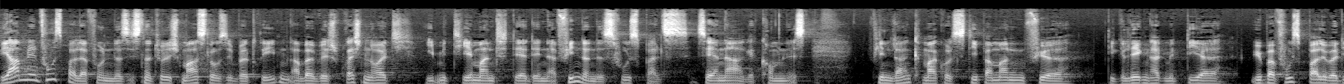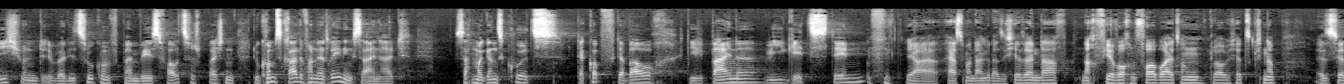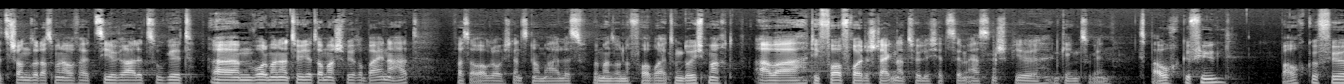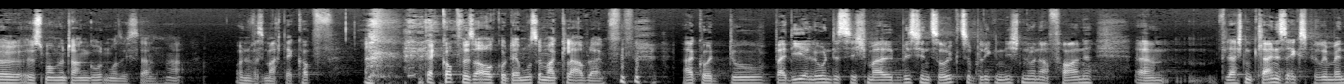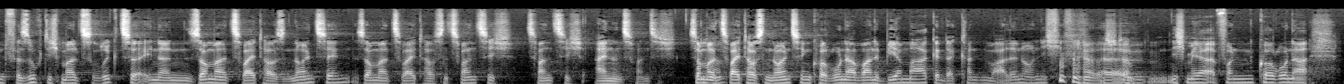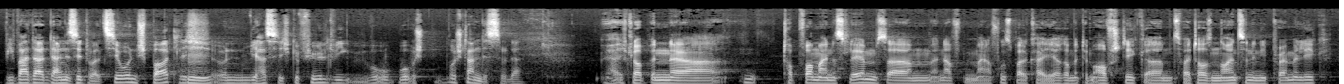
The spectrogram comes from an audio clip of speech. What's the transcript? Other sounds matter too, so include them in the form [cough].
Wir haben den Fußball erfunden, das ist natürlich maßlos übertrieben, aber wir sprechen heute mit jemand, der den Erfindern des Fußballs sehr nahe gekommen ist. Vielen Dank, Markus Diepermann, für die Gelegenheit, mit dir über Fußball, über dich und über die Zukunft beim WSV zu sprechen. Du kommst gerade von der Trainingseinheit. Sag mal ganz kurz, der Kopf, der Bauch, die Beine, wie geht's denen? [laughs] Ja, erstmal danke, dass ich hier sein darf. Nach vier Wochen Vorbereitung, glaube ich, jetzt knapp, ist es jetzt schon so, dass man auf das Ziel gerade zugeht, ähm, wo man natürlich jetzt auch mal schwere Beine hat, was aber, glaube ich, ganz normal ist, wenn man so eine Vorbereitung durchmacht. Aber die Vorfreude steigt natürlich jetzt dem ersten Spiel entgegenzugehen. Das Bauchgefühl? Bauchgefühl ist momentan gut, muss ich sagen, ja. Und was macht der Kopf? [laughs] der Kopf ist auch gut, der muss immer klar bleiben. [laughs] Marco, du, bei dir lohnt es sich mal ein bisschen zurückzublicken, nicht nur nach vorne. Ähm, vielleicht ein kleines Experiment. Versuch dich mal zurückzuerinnern. Sommer 2019, Sommer 2020, 2021. Sommer ja. 2019, Corona war eine Biermarke, da kannten wir alle noch nicht, [laughs] ja, äh, nicht mehr von Corona. Wie war da deine Situation sportlich mhm. und wie hast du dich gefühlt? Wie, wo, wo, wo standest du da? Ja, ich glaube, in der Topform meines Lebens, ähm, in, der, in, meiner Fußballkarriere mit dem Aufstieg ähm, 2019 in die Premier League,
